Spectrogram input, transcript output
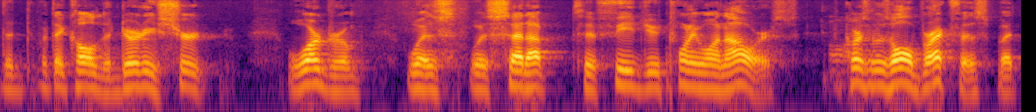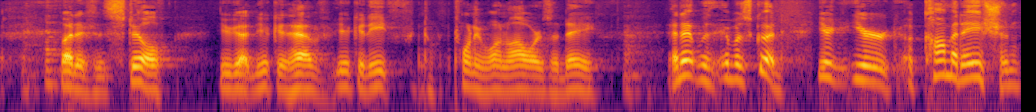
the what they called the dirty shirt wardroom was was set up to feed you 21 hours. Of course, it was all breakfast, but but it is still you got you could have you could eat for 21 hours a day, and it was it was good. Your your accommodation.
